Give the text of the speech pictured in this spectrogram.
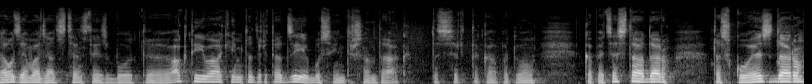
daudziem vajadzētu censties būt eh, aktīvākiem, tad arī tā dzīve būs interesantāka. Tas ir par to, kāpēc es tā daru, tas, ko es daru.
